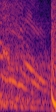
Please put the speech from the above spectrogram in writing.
Come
